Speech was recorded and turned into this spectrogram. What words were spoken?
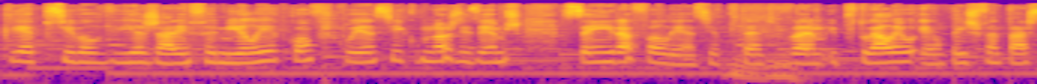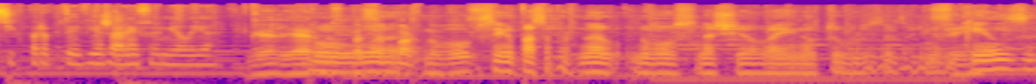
que é possível viajar em família com frequência e, como nós dizemos, sem ir à falência. Portanto, vamos. E Portugal é, é um país fantástico para poder viajar em família. Guilherme, o Passaporte no Bolso. Sim, o Passaporte no, no Bolso nasceu em outubro de 2015. Sim.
